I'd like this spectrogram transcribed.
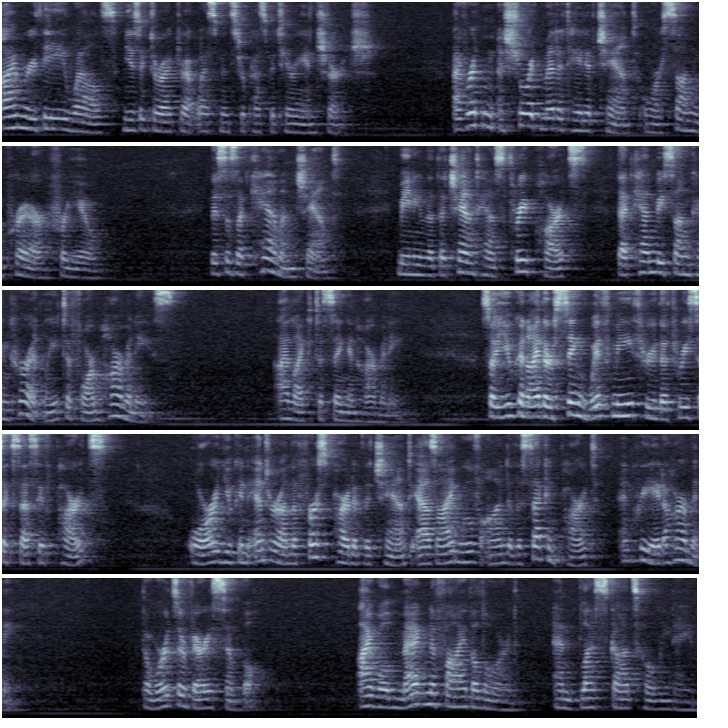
I'm Ruthie. Wells, Music Director at Westminster Presbyterian Church. I've written a short meditative chant or sung prayer for you. This is a canon chant, meaning that the chant has three parts that can be sung concurrently to form harmonies. I like to sing in harmony. So you can either sing with me through the three successive parts, or you can enter on the first part of the chant as I move on to the second part and create a harmony. The words are very simple. I will magnify the Lord and bless God's holy name.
